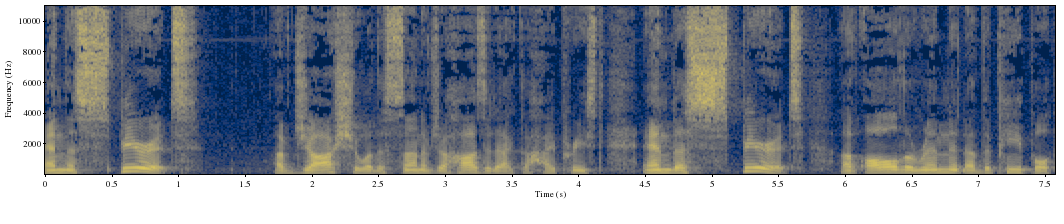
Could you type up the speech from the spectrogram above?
and the spirit of Joshua, the son of Jehozadak, the high priest, and the spirit of all the remnant of the people.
